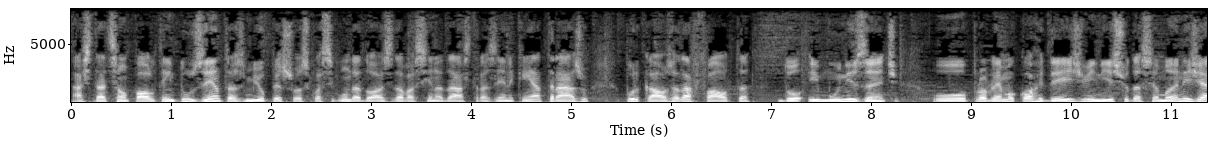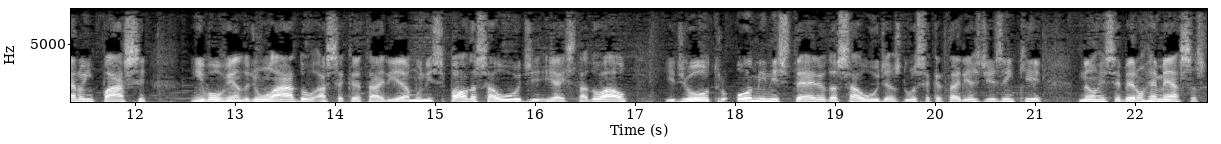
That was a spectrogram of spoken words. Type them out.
A cidade de São Paulo tem 200 mil pessoas com a segunda dose da vacina da AstraZeneca em atraso por causa da falta do imunizante. O problema ocorre desde o início da semana e gera um impasse envolvendo, de um lado, a Secretaria Municipal da Saúde e a estadual, e de outro, o Ministério da Saúde. As duas secretarias dizem que não receberam remessas.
